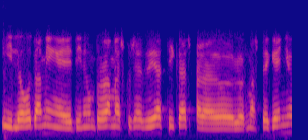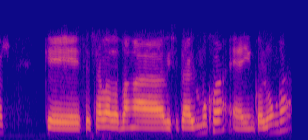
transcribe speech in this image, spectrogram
y luego también eh, tiene un programa de excursiones didácticas para los más pequeños que este sábado van a visitar el Muja, ahí en Colunga,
